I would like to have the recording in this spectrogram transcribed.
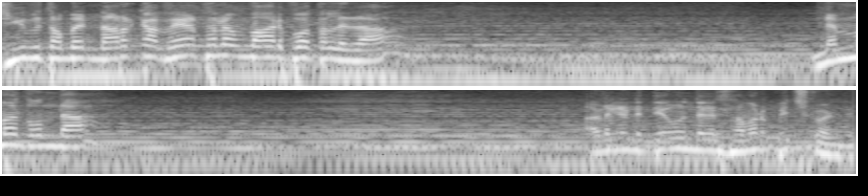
జీవితమే నరక వేతనం మారిపోతలేదా? నెమ్మది ఉందా అడగండి దేవుని దగ్గర సమర్పించుకోండి.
